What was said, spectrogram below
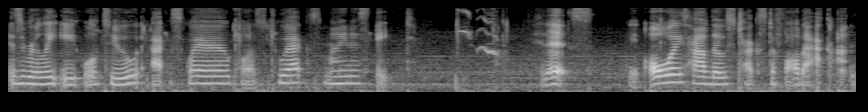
is really equal to x squared plus 2x minus 8? It is. We always have those checks to fall back on.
